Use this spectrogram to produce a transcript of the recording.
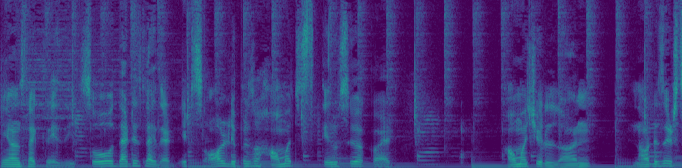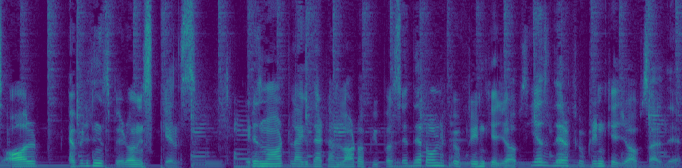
He earns like crazy. So that is like that. It's all depends on how much skills you acquire how much you learn nowadays it's all everything is paid on skills it is not like that a lot of people say there are only 15k jobs. Yes there are 15k jobs are there.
